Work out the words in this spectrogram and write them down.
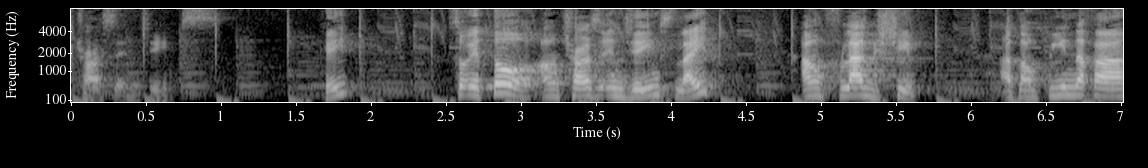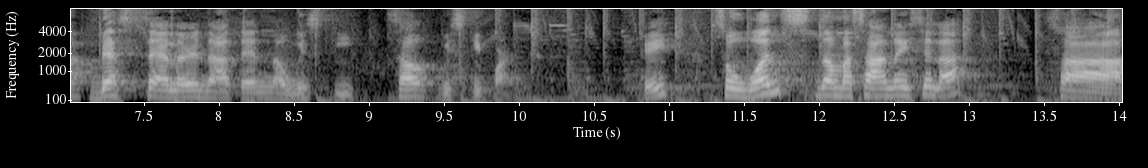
Charles and James. Okay? So ito, ang Charles and James Light, ang flagship at ang pinaka bestseller natin na whiskey sa Whiskey Park. Okay? So once na masanay sila sa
